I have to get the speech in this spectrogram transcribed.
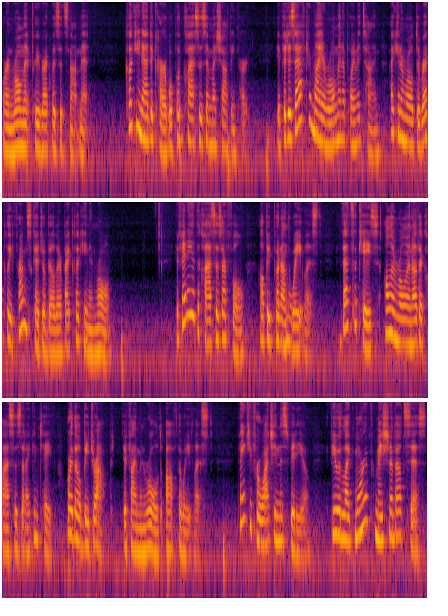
or enrollment prerequisites not met. Clicking Add to Cart will put classes in my shopping cart. If it is after my enrollment appointment time, I can enroll directly from Schedule Builder by clicking Enroll. If any of the classes are full, I'll be put on the wait list. If that's the case, I'll enroll in other classes that I can take, or they'll be dropped if I'm enrolled off the wait list. Thank you for watching this video. If you would like more information about SIS,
